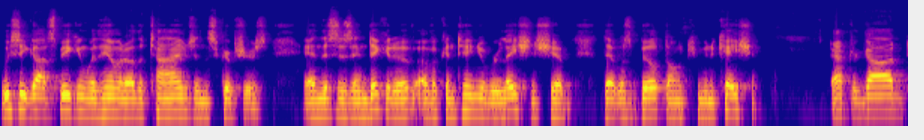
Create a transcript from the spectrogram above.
We see God speaking with him at other times in the scriptures, and this is indicative of a continual relationship that was built on communication. After God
